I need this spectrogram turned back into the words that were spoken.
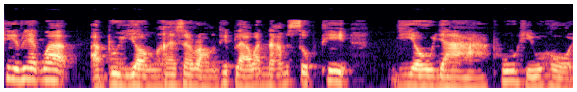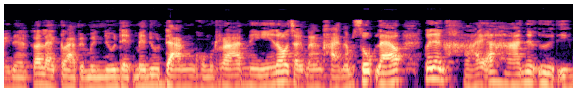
ที่เรียกว่าอบุยองคาซารองที่แปลว่าน้ำซุปที่เยียวยาผู้หิวโหยเนี่ยก็เลยกลายเป็นเมนูเด็ดเมนูดังของร้านนี้ นอกจากนางขายน้ำซุปแล้วก็ยังขายอาหารอย่างอื่นอีก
